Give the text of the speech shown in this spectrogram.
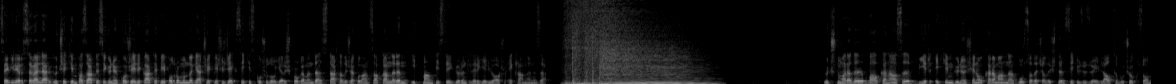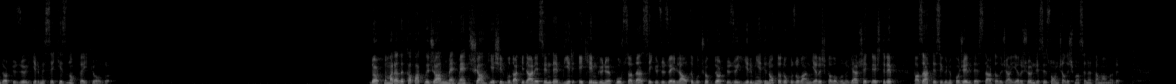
Sevgili yarışseverler, 3 Ekim pazartesi günü Kocaeli Kartepe Hipodromu'nda gerçekleşecek 8 koşulu yarış programında start alacak olan safkanların itman pisti görüntüleri geliyor ekranlarınıza. Üç numaralı Balkan Ağası 1 Ekim günü Şenol Karaman'la Bursa'da çalıştı. 800'ü 56,5, son 400'ü 28.2 oldu. Dört numaralı Kapaklı Can Mehmet Şah Yeşilbudak idaresinde 1 Ekim günü Bursa'da 856,5 400'ü 27.9 olan yarış galobunu gerçekleştirip pazartesi günü Kocaeli'de start alacağı yarış öncesi son çalışmasını tamamladı.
